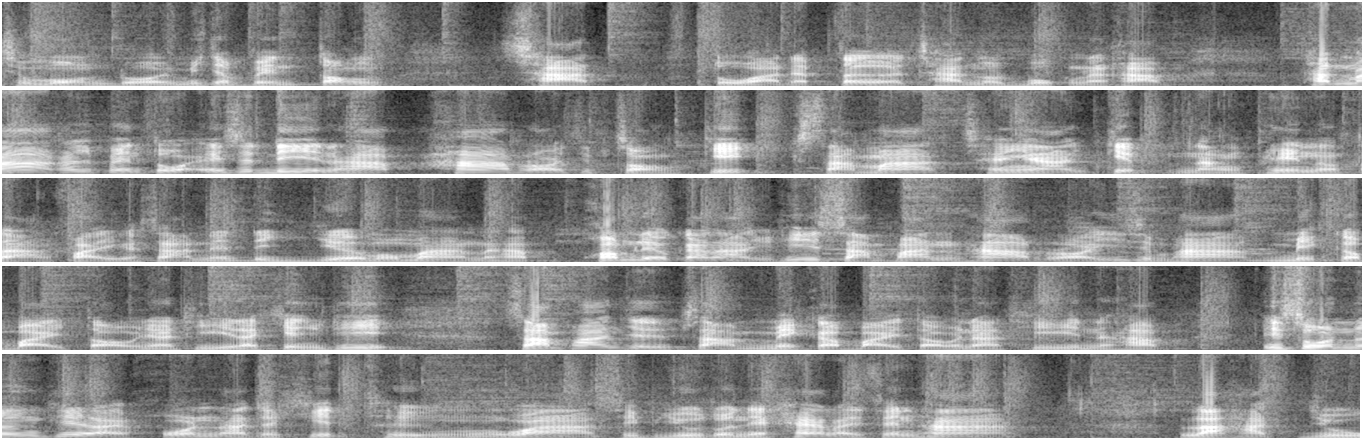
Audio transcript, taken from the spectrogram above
3-4 ชั่วโมง โดยไม่จำเป็นต้อง ชาร์จตัวอะแดปเตอร์ชาร์จโน้ตบุ๊กนะครับถัดมาก็จะเป็นตัว SSD นะครับ 512 กิก สามารถใช้งานเก็บหนังเพลงต่างๆ ไฟล์เอกสารเนี่ยได้เยอะมากๆ นะครับ ความเร็วการอ่านอยู่ที่ 3,525 เมกะไบต์ต่อวินาที และเขียนอยู่ที่ 3,073 เมกะไบต์ต่อวินาทีนะครับ อีกส่วนหนึ่งที่หลายคนอาจจะคิดถึงว่า CPU ตัวนี้แค่ Ryzen 5รหัส U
